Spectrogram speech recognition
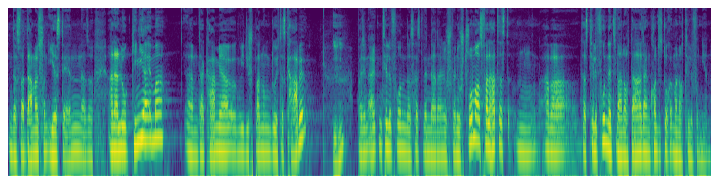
Und das war damals von ISDN. Also analog ging ja immer. Ähm, da kam ja irgendwie die Spannung durch das Kabel. Mhm bei den alten Telefonen. Das heißt, wenn da deine, wenn du Stromausfall hattest, mm, aber das Telefonnetz war noch da, dann konntest du auch immer noch telefonieren.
